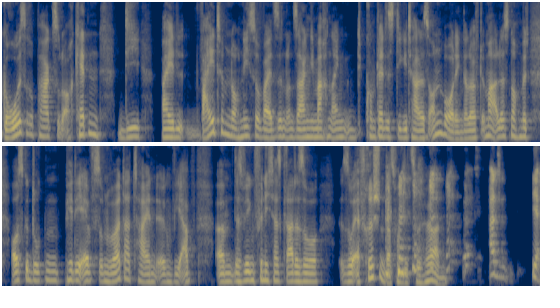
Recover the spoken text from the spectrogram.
größere Parks oder auch Ketten, die bei weitem noch nicht so weit sind und sagen, die machen ein komplettes digitales Onboarding. Da läuft immer alles noch mit ausgedruckten PDFs und Word-Dateien irgendwie ab. Ähm, deswegen finde ich das gerade so, so erfrischend, das von dir zu hören. Also, ja,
